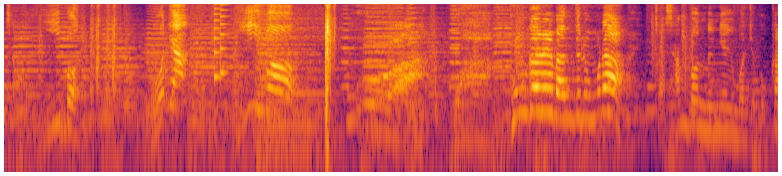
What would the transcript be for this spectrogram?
자 2번. 뭐냐? 2번. 우와 와 공간을 만드는구나. 자 3번 능력이 뭔지 볼까?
